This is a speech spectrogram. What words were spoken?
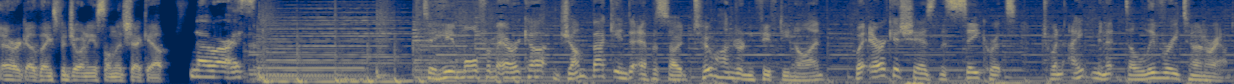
Erica, thanks for joining us on the checkout. No worries. To hear more from Erica, jump back into episode 259, where Erica shares the secrets to an eight minute delivery turnaround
